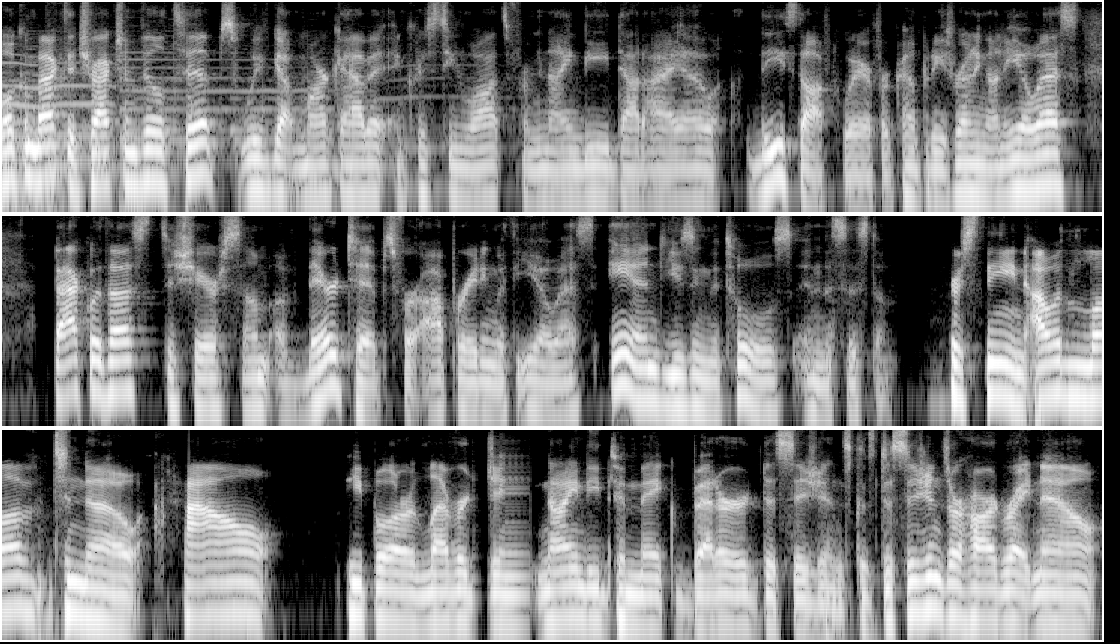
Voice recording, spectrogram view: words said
Welcome back to Tractionville Tips. We've got Mark Abbott and Christine Watts from 90.io, the software for companies running on EOS, back with us to share some of their tips for operating with EOS and using the tools in the system. Christine, I would love to know how people are leveraging 90 to make better decisions because decisions are hard right now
